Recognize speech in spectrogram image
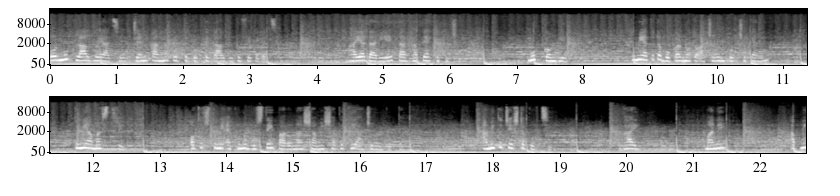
ওর মুখ লাল হয়ে আছে, যেন কান্না করতে করতে গাল দুটো ফেটে গেছে। ভাইয়া দাঁড়িয়ে তার হাতে একটা কিছু। মুখ গম্ভীর। তুমি এতটা বোকার মতো আচরণ করছ কেন? তুমি আমার স্ত্রী। অথচ তুমি এখনও বুঝতেই পারো না স্বামীর সাথে কি আচরণ করতে হয়। আমি তো চেষ্টা করছি। ভাই মানে আপনি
